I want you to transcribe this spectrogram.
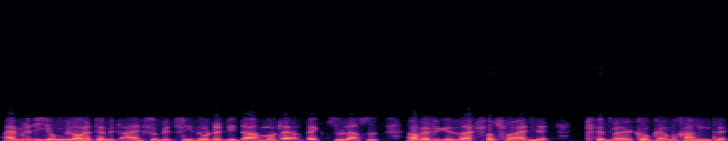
einmal die jungen Leute mit einzubeziehen oder die Damen und Herren wegzulassen. Aber wie gesagt, das war eine Bemerkung am Rande.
